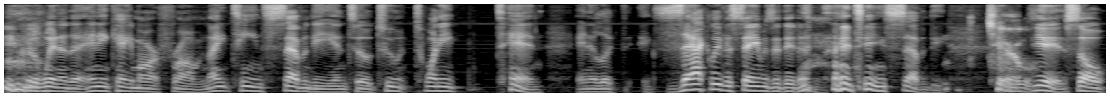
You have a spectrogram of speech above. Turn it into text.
You could have mm-hmm. went into any Kmart from 1970 until 2010 and it looked exactly the same as it did in 1970. Terrible. Yeah, so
